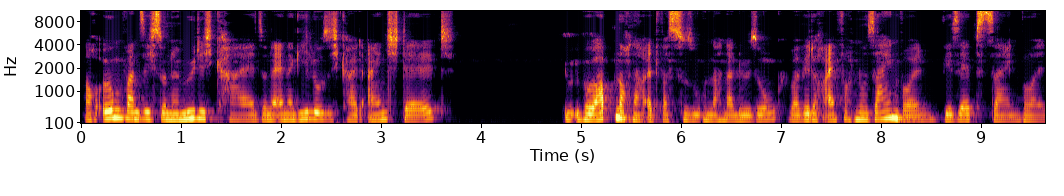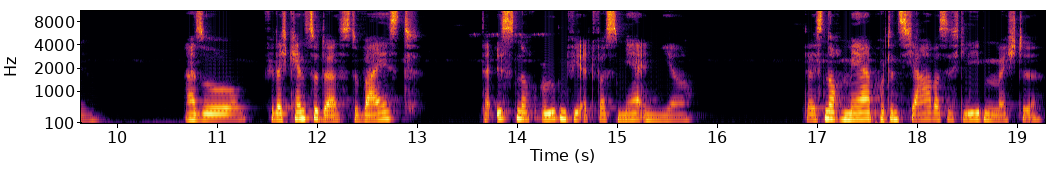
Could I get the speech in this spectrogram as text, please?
auch irgendwann sich so eine Müdigkeit, so eine Energielosigkeit einstellt, überhaupt noch nach etwas zu suchen, nach einer Lösung, weil wir doch einfach nur sein wollen, wir selbst sein wollen. Also, vielleicht kennst du das, du weißt, da ist noch irgendwie etwas mehr in mir. Da ist noch mehr Potenzial, was ich leben möchte.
